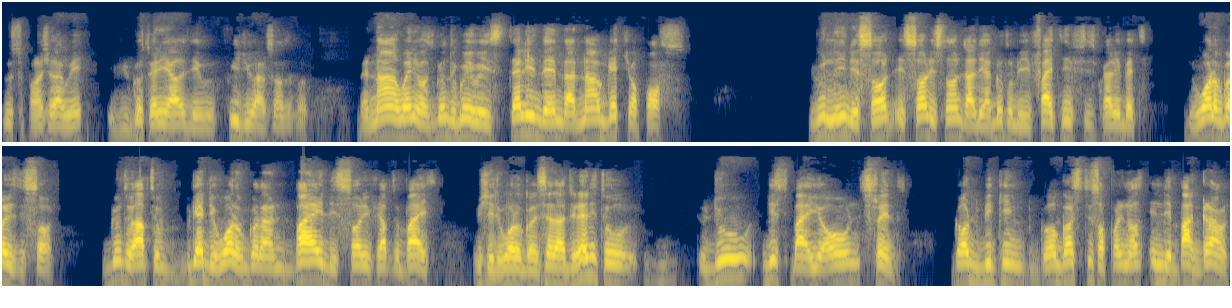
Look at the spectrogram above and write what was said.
through supernatural way. If you go to any house, they will feed you and so on and so forth. But now, when he was going to go away, he's telling them that now get your purse. You need a sword. A sword is not that they are going to be fighting physically, but the word of God is the sword. You're going to have to get the word of God and buy the sword if you have to buy it, which is the word of God. He said that ready to, to do this by your own strength. God begin, God, God still supporting us in the background.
